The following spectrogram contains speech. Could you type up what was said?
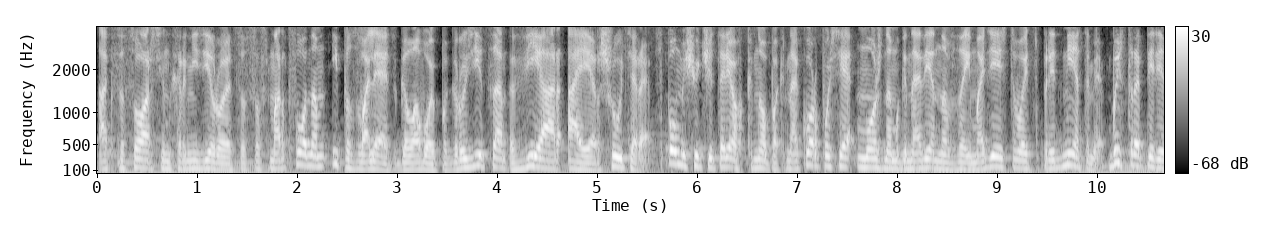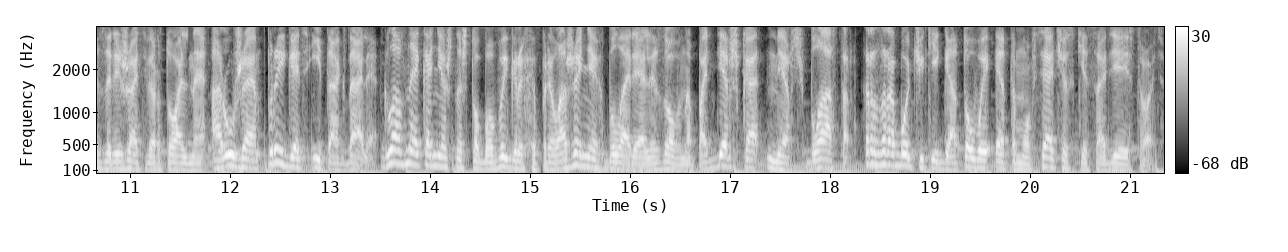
Аксессуар синхронизируется со смартфоном и позволяет с головой погрузиться в VR AR шутеры. С помощью четырех кнопок на корпусе можно мгновенно взаимодействовать с предметами, быстро перезаряжать виртуальное оружие, прыгать и так далее. Главное, конечно, чтобы в играх и приложениях была реализована поддержка Merch Blaster. Разработчики готовы этому всячески содействовать.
